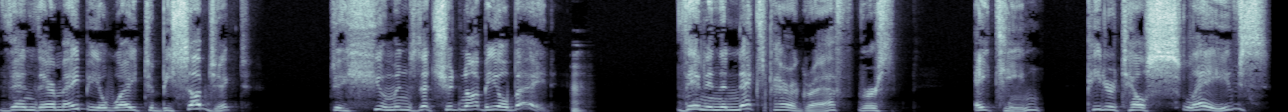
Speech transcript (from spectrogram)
then there may be a way to be subject to humans that should not be obeyed. Hmm. Then in the next paragraph, verse 18, Peter tells slaves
